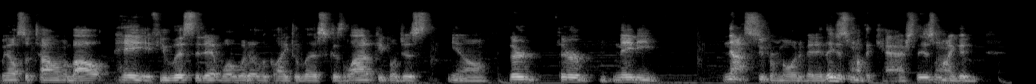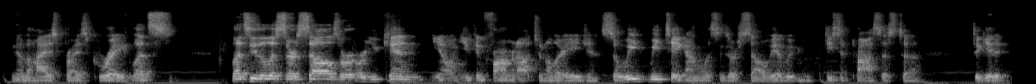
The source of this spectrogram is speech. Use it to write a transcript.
we also tell them about hey if you listed it what would it look like to list because a lot of people just you know they're they're maybe not super motivated they just want the cash they just want a good you know the highest price great let's let's either list ourselves or, or you can you know you can farm it out to another agent so we we take on the listings ourselves we have a decent process to to get it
